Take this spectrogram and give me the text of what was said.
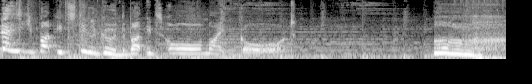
Nej, but it's still good, but it's... Oh my god. Oh.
